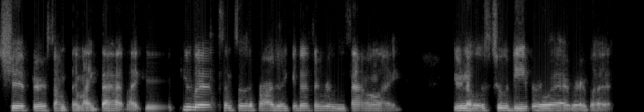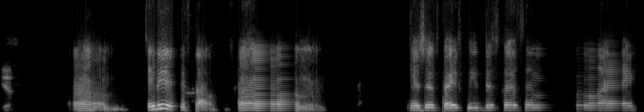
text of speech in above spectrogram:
shift or something like that. Like if you listen to the project, it doesn't really sound like you know it's too deep or whatever, but yeah, um, it is though. Um, it's just basically discussing like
